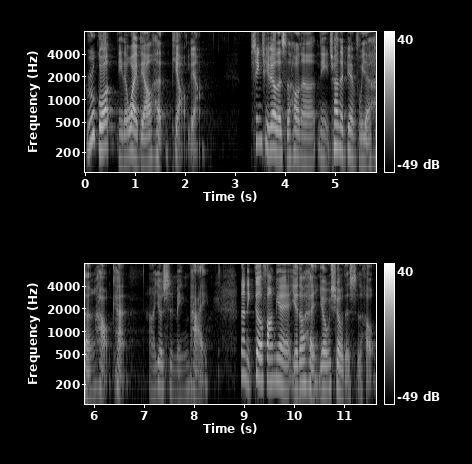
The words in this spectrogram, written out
如果你的外表很漂亮，星期六的时候呢，你穿的便服也很好看啊，又是名牌，那你各方面也都很优秀的时候，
